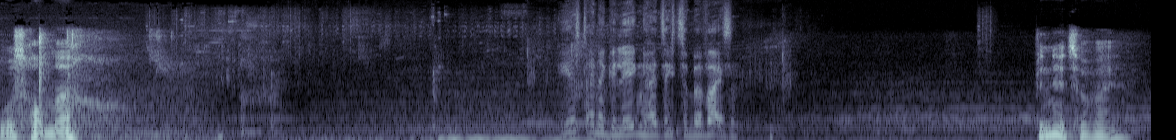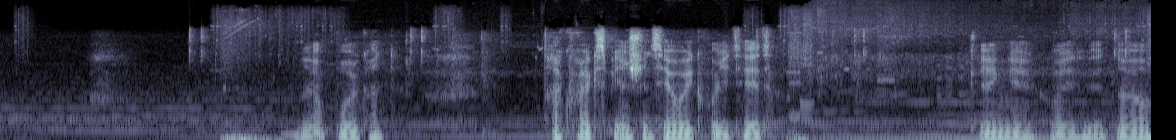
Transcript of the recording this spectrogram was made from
Was haben wir? Zu beweisen. Bin nicht so weit. Ja, obwohl kann. Dracula Expansion, sehr hohe Qualität. Geringe Qualität, naja.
